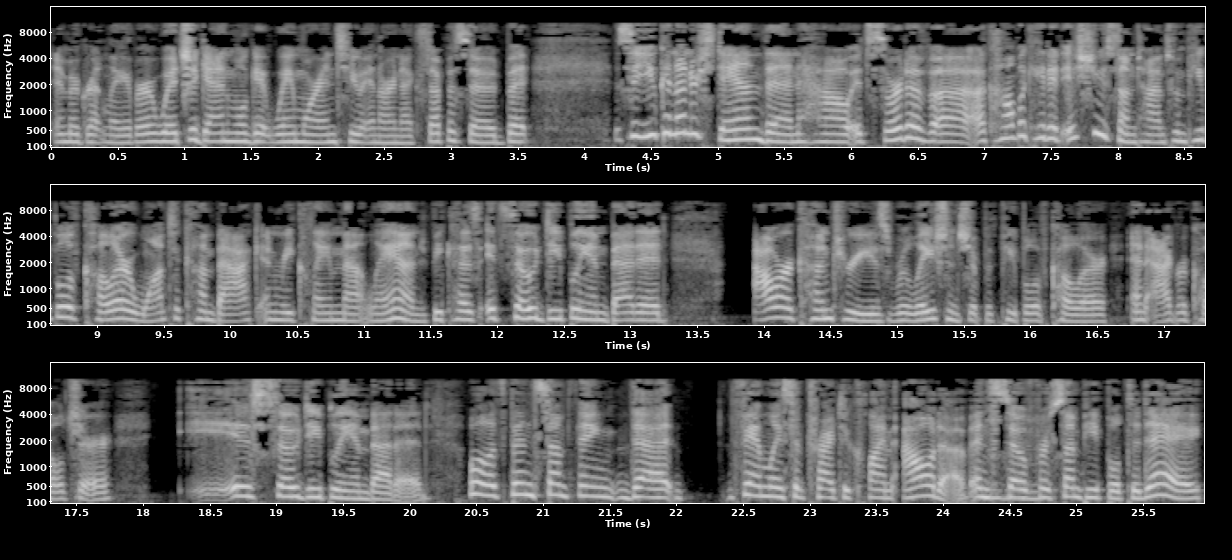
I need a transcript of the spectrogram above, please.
immigrant labor, which again we'll get way more into in our next episode. But so you can understand then how it's sort of a, a, complicated issue sometimes when people of color want to come back and reclaim that land because it's so deeply embedded. Our country's relationship with people of color and agriculture is so deeply embedded. Well, it's been something that families have tried to climb out of. And mm-hmm. so for some people today,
